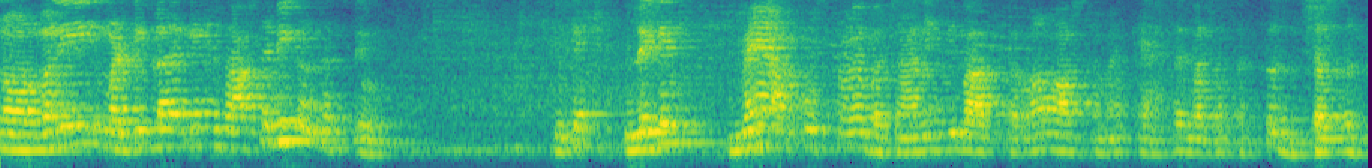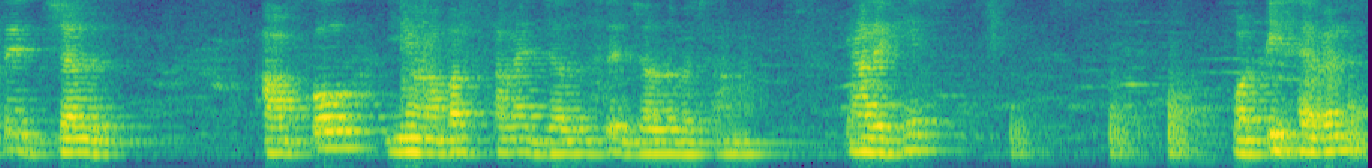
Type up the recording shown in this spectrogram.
नॉर्मली मल्टीप्लाई के हिसाब से भी कर सकते हो। ठीक है? लेकिन मैं आपको समय बचाने की बात कर रहा हूँ। आप समय कैसे बचा सकते हो? जल्द से जल्द। आपको यहाँ पर समय जल्द से जल्द बचाना। यहाँ देखिए। Forty seven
